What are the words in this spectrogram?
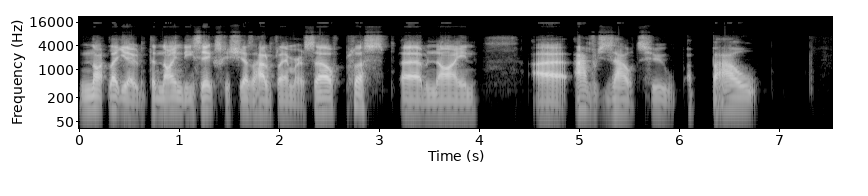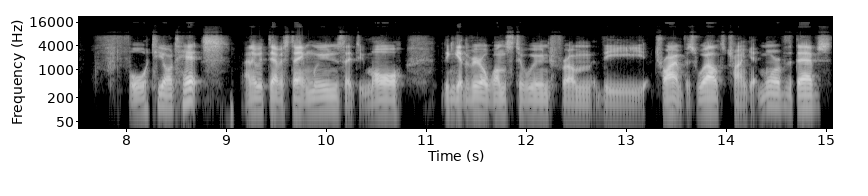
not like you know the 96 because she has a hand flamer herself plus um, nine uh, averages out to about 40 odd hits. And with devastating wounds, they do more. You can get the real ones to wound from the Triumph as well to try and get more of the devs.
